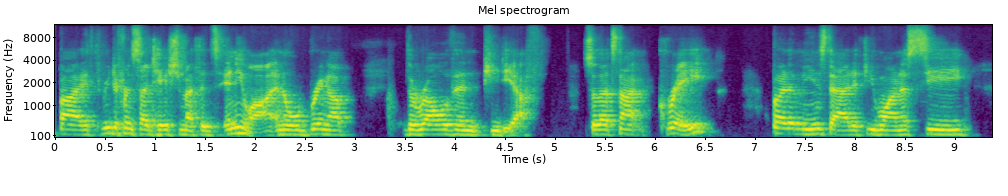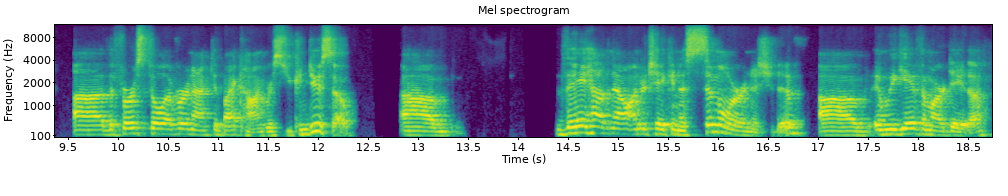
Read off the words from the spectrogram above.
by three different citation methods any law, and it will bring up the relevant PDF. So that's not great, but it means that if you want to see uh, the first bill ever enacted by Congress, you can do so. Um, they have now undertaken a similar initiative, uh, and we gave them our data,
